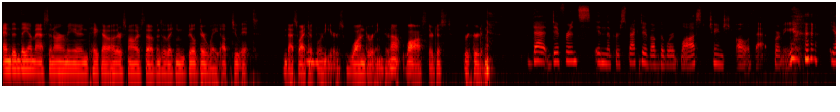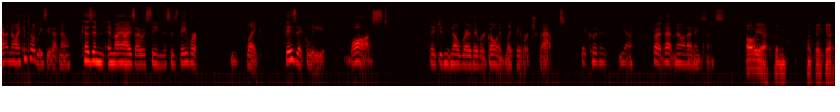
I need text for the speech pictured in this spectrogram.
And then they amass an army and take out other smaller stuff, and so they can build their way up to it. And that's why it took mm-hmm. forty years wandering. They're not lost. They're just recruiting. that difference in the perspective of the word lost changed all of that for me. yeah, no, I can totally see that now. Cuz in in my eyes I was seeing this as they were like physically lost. They didn't know where they were going, like they were trapped. They couldn't, yeah. But that no, that makes sense. Oh yeah, when okay, yeah.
